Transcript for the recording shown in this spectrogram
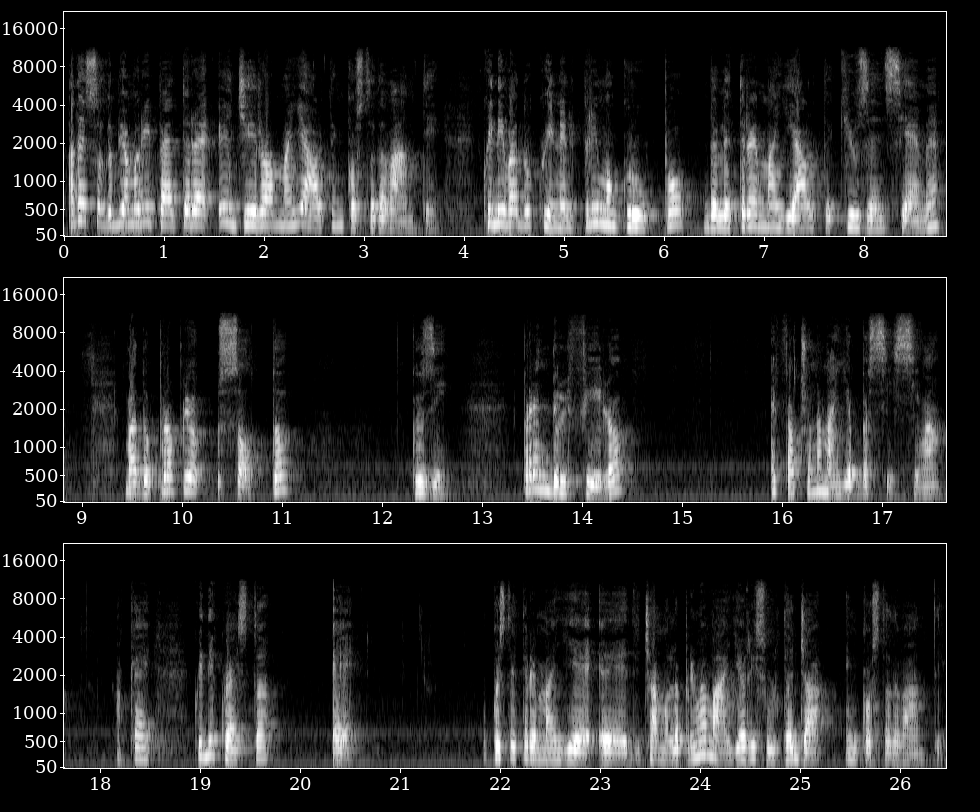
Adesso dobbiamo ripetere il giro a maglia alta in costa davanti quindi vado qui nel primo gruppo delle tre maglie alte chiuse insieme vado proprio sotto così. Prendo il filo e faccio una maglia bassissima ok? Quindi questa è queste tre maglie eh, diciamo la prima maglia risulta già in costa davanti.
